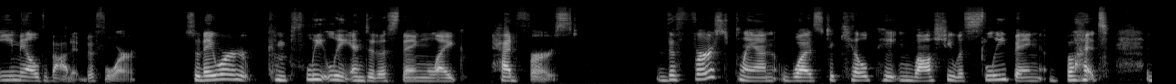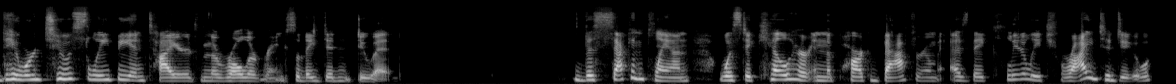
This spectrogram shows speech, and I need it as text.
emailed about it before. So they were completely into this thing like head first. The first plan was to kill Payton while she was sleeping, but they were too sleepy and tired from the roller rink, so they didn't do it. The second plan was to kill her in the park bathroom, as they clearly tried to do,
